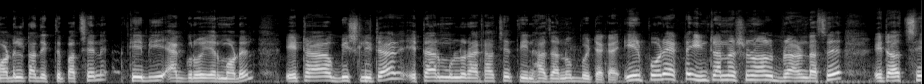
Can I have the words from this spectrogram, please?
মডেলটা দেখতে পাচ্ছেন, কেবি অ্যাগ্রো এর মডেল। এটা বিশ লিটার, এটার মূল্য রাখা হচ্ছে তিন হাজার নব্বই টাকা। এরপরে একটা ইন্টারন্যাশনাল ব্র্যান্ড আছে, এটা হচ্ছে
